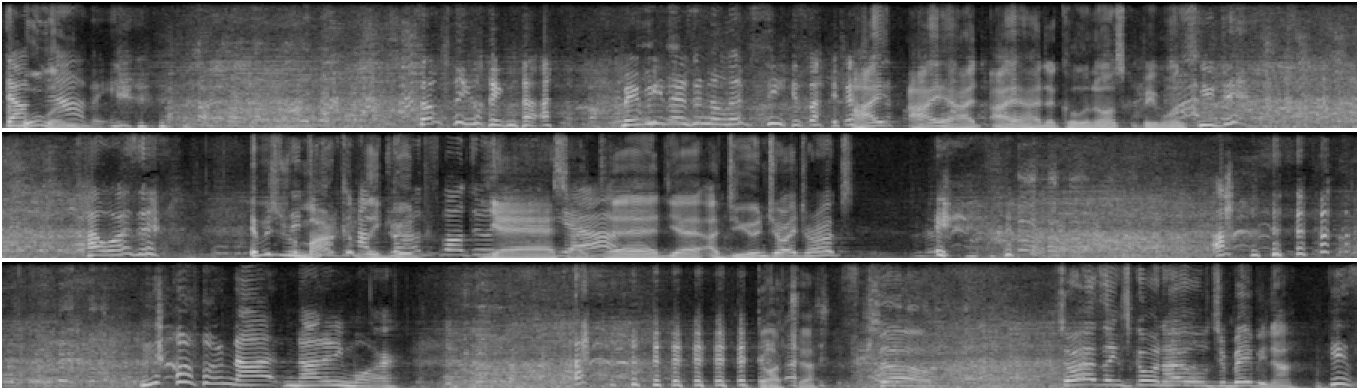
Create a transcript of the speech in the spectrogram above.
Downton? Abbey. Something like that. Maybe there's an ellipses. I don't I, know. I had I had a colonoscopy once. You did. How was it? It was you remarkably good. drugs while doing it? yes, I did. Yeah. Uh, do you enjoy drugs? No, not not anymore. Gotcha. so, so how are things going? How old's your baby now? He's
